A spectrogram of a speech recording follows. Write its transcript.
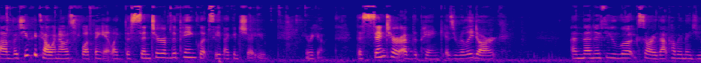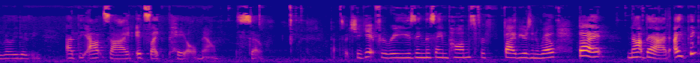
Um, but you could tell when I was fluffing it, like the center of the pink. Let's see if I can show you. Here we go. The center of the pink is really dark. And then if you look, sorry, that probably made you really dizzy. At the outside, it's like pale now. So that's what you get for reusing the same palms for five years in a row, but not bad. I think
